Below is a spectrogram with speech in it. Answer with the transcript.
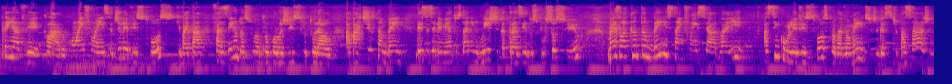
tem a ver, claro, com a influência de Levi-Strauss, que vai estar tá fazendo a sua antropologia estrutural a partir também desses elementos da linguística trazidos por Saussure, mas Lacan também está influenciado aí, assim como Levi-Strauss provavelmente, diga-se de passagem,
